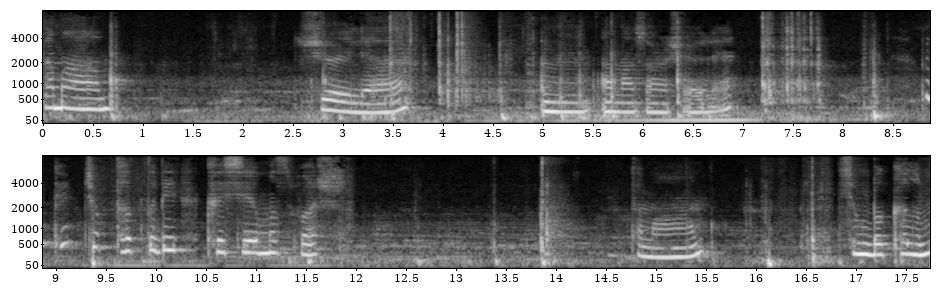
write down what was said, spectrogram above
Tamam. Şöyle. Hmm, Ondan sonra şöyle. Bakın çok tatlı bir kaşığımız var. Tamam. Şimdi bakalım.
